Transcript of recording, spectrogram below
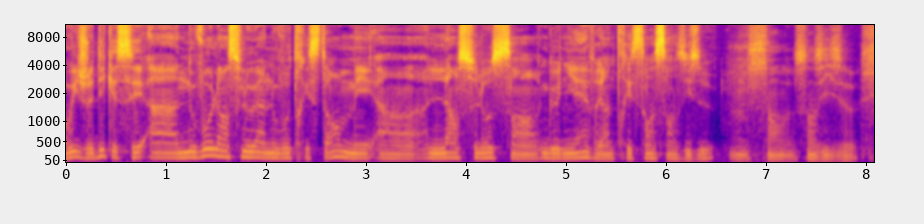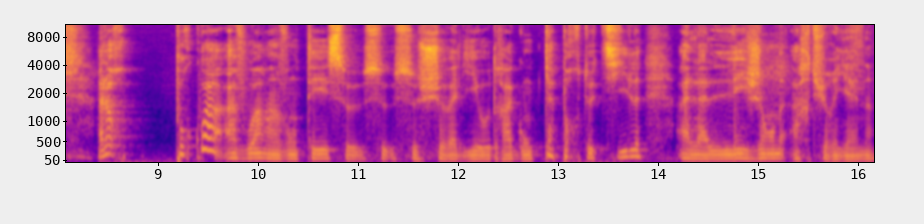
Oui, je dis que c'est un nouveau Lancelot et un nouveau Tristan, mais un Lancelot sans Guenièvre et un Tristan sans Iseux. Hmm, sans, sans Iseux. Alors, pourquoi avoir inventé ce, ce- ce chevalier au dragon Qu'apporte-t-il à la légende arthurienne?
